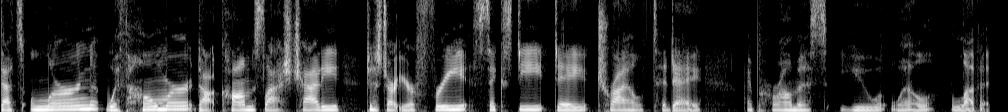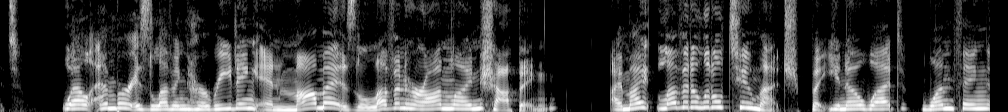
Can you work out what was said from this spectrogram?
That's learnwithhomer.com slash chatty to start your free 60 day trial today. I promise you will love it. Well, Ember is loving her reading and Mama is loving her online shopping. I might love it a little too much, but you know what? One thing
